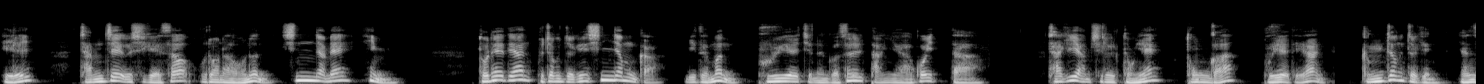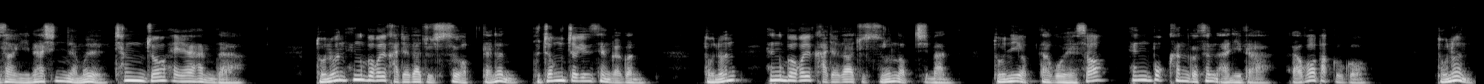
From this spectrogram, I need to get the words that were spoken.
1. 잠재의식에서 우러나오는 신념의 힘. 돈에 대한 부정적인 신념과 믿음은 부유해지는 것을 방해하고 있다. 자기 암시를 통해 돈과 부에 대한 긍정적인 연상이나 신념을 창조해야 한다. 돈은 행복을 가져다 줄 수 없다는 부정적인 생각은 돈은 행복을 가져다 줄 수는 없지만 돈이 없다고 해서 행복한 것은 아니다 라고 바꾸고 돈은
